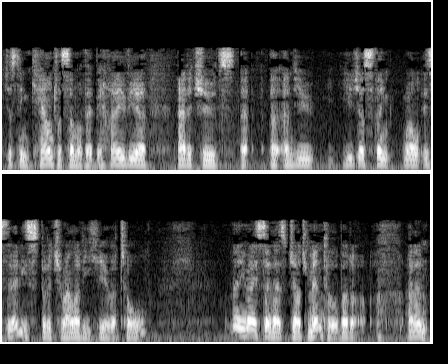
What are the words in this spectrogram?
just encounter some of their behavior, attitudes, uh, uh, and you, you just think, well, is there any spirituality here at all? Now, you may say that's judgmental, but I don't,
